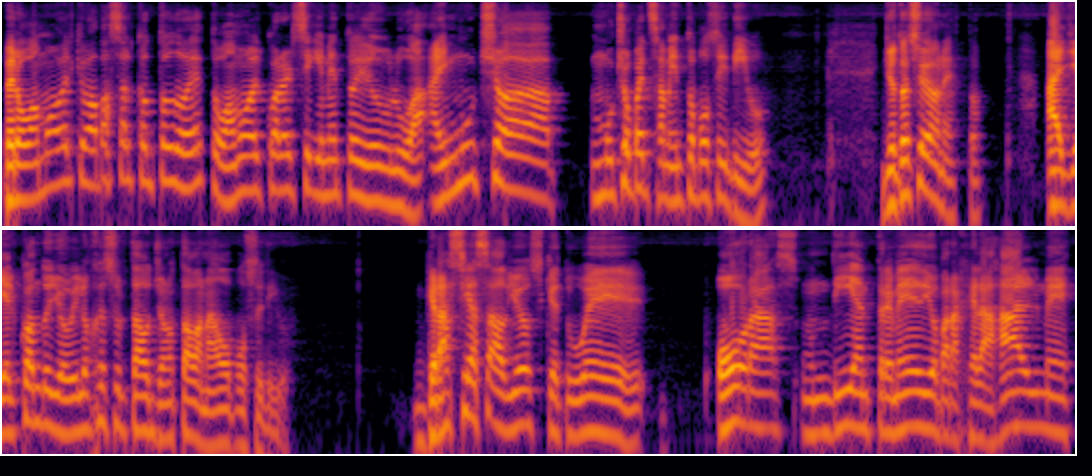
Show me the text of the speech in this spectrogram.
Pero vamos a ver qué va a pasar con todo esto. Vamos a ver cuál es el seguimiento de IWA. Hay mucho, mucho pensamiento positivo. Yo te soy honesto. Ayer cuando yo vi los resultados yo no estaba nada positivo. Gracias a Dios que tuve horas, un día entre medio para relajarme,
